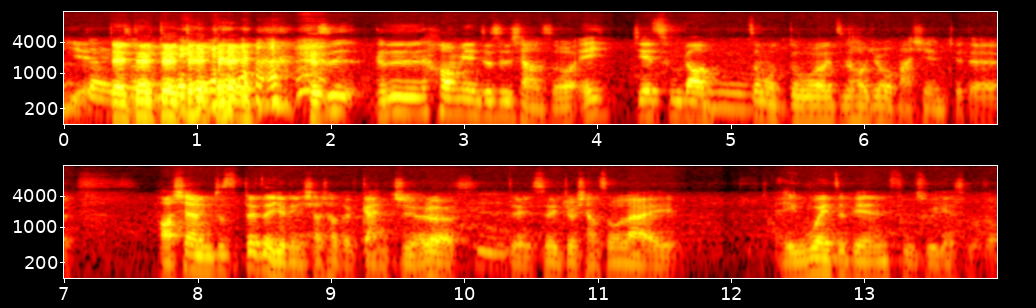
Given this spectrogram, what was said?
业，对对对对对对。可是可是后面就是想说，哎、接触到嗯这么多之后，就发现觉得好像就是对这有点小小的感觉了，对，所以就想说来，哎、为这边付出一点什么东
